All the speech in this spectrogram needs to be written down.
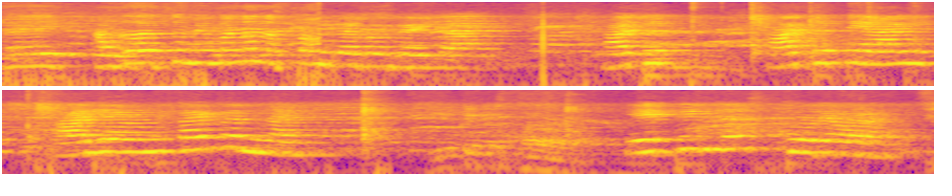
नाही, अगं तुम्ही म्हणा ना बघायला. आता आता ते आले आले आम्ही काय करणार? येतीलच थोड्या वेळात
